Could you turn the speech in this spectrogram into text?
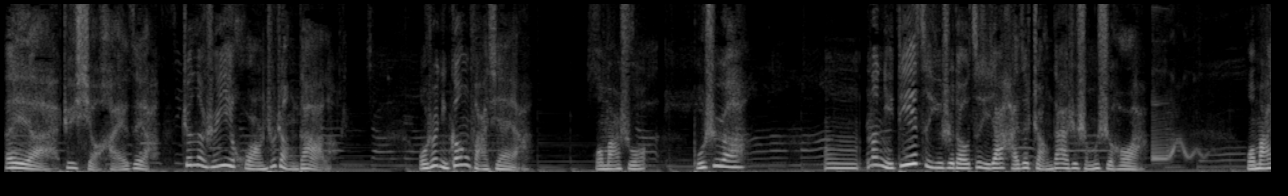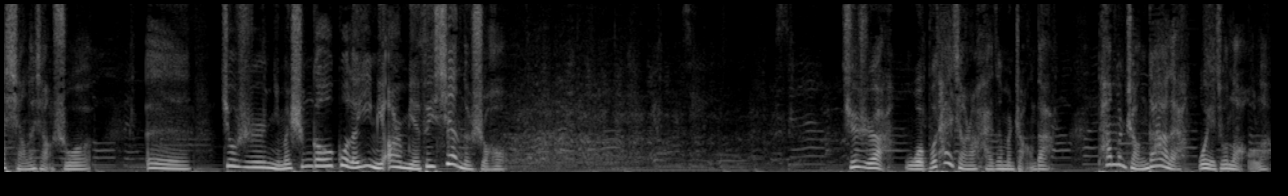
哎呀，这小孩子呀。”真的是一晃就长大了，我说你刚发现呀？我妈说不是啊，嗯，那你第一次意识到自己家孩子长大是什么时候啊？我妈想了想说：“呃，就是你们身高过了一米二免费线的时候。”其实啊，我不太想让孩子们长大，他们长大了呀，我也就老了。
